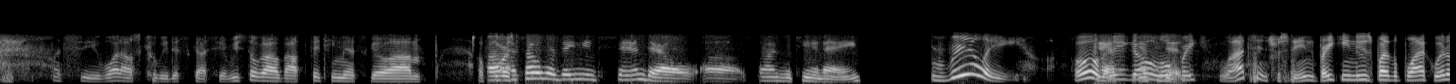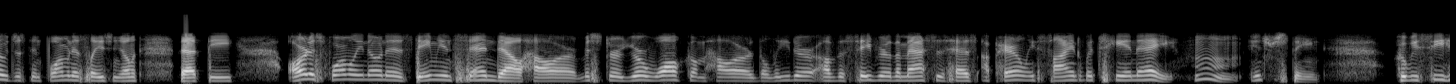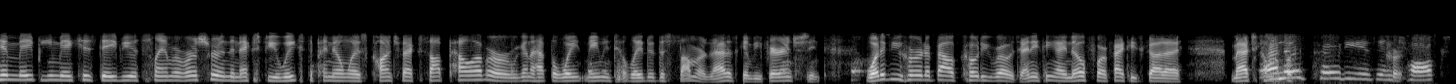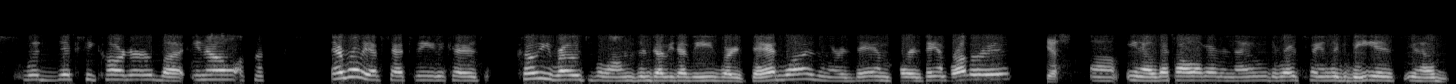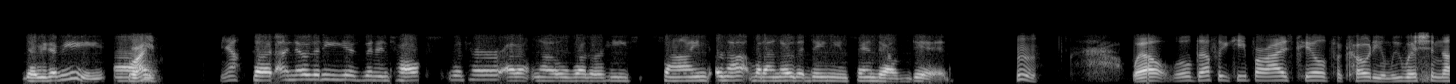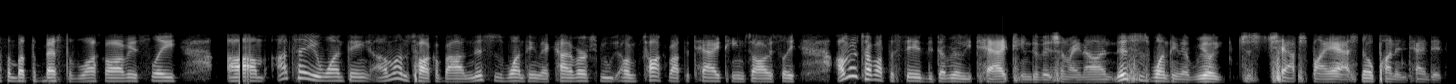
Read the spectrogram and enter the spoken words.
let's see, what else could we discuss here? We still got about fifteen minutes to go. Um of uh, course I saw where Damien Sandow uh signed with TNA. Really? Oh, Yes, there you go. yes, a little break. Well, that's interesting. Breaking news by the Black Widow, just informing us, ladies and gentlemen, that the artist formerly known as Damien Sandow, however, Mr. You're Welcome, however, the leader of the Savior of the Masses, has apparently signed with TNA. Hmm, interesting. Could we see him maybe make his debut at Slammiversary in the next few weeks, depending on when his contract's up, however, or we're going to have to wait maybe until later this summer? That is going to be very interesting. What have you heard about Cody Rhodes? Anything I know for a fact he's got a match coming up. I know Cody is in Kurt. talks with Dixie Carter, but you know, that really upsets me because Cody Rhodes belongs in WWE where his dad was and where his damn where his damn brother is. Yes. Um, you know, that's all I've ever known the Rhodes family to be is, you know, WWE. Um, Right. Yeah. But I know that he has been in talks with her. I don't know whether he's signed or not, but I know that Damien Sandow did. Hmm. Well, we'll definitely keep our eyes peeled for Cody, and we wish him nothing but the best of luck. Obviously, um, I'll tell you one thing I'm going to talk about, and this is one thing that kind of irks me. I'm talking about the tag teams, obviously. I'm going to talk about the state of the WWE tag team division right now, and this is one thing that really just chaps my ass. No pun intended.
